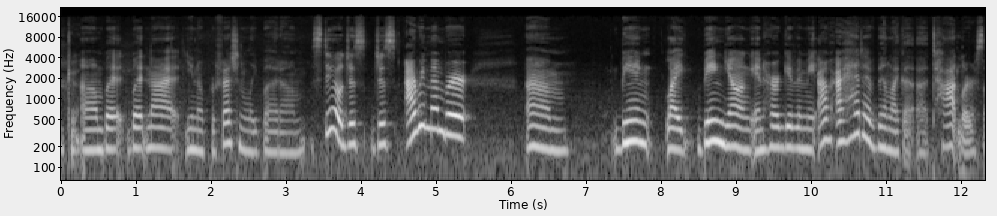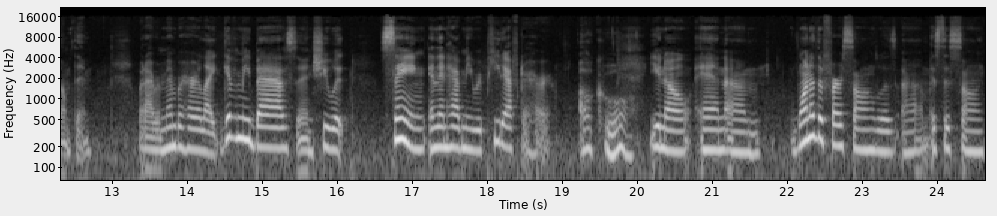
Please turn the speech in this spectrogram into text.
Okay. um, but but not you know professionally. But um, still, just just I remember um, being like being young and her giving me. I, I had to have been like a, a toddler or something, but I remember her like giving me baths and she would sing and then have me repeat after her Oh, cool. you know and um one of the first songs was um it's this song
